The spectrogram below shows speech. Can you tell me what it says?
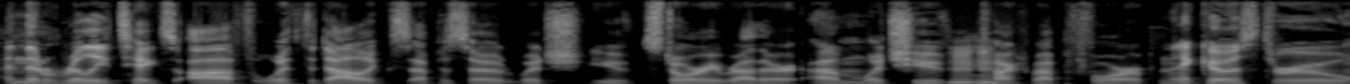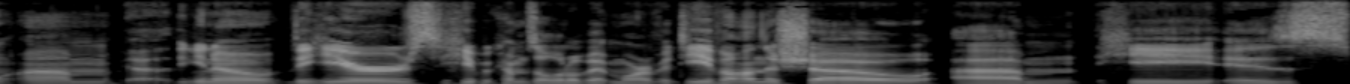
and then really takes off with the Daleks episode, which you story rather, um, which you've Mhm. talked about before. And then it goes through, um, uh, you know, the years. He becomes a little bit more of a diva on the show. Um, he is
